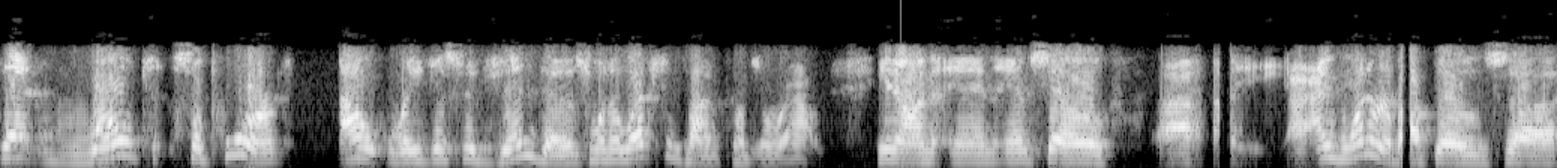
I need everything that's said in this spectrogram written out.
that won't support outrageous agendas when election time comes around. You know, and and and so uh, I wonder about those uh,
